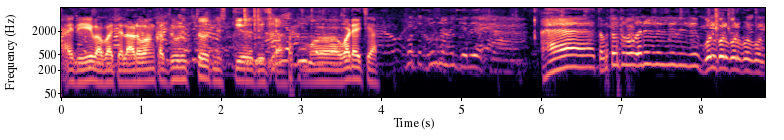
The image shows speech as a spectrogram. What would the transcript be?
काय रे बाबा त्या लाडवांका जुळत नुसती त्याच्या. वड्याच्या. हा तब गोल गोल गोल गोल गोल.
